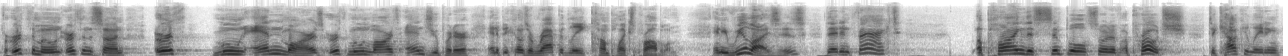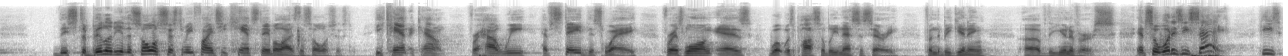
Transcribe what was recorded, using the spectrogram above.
for Earth, the moon, Earth, and the sun, Earth, moon, and Mars, Earth, moon, Mars, and Jupiter, and it becomes a rapidly complex problem. And he realizes that, in fact, applying this simple sort of approach to calculating the stability of the solar system, he finds he can't stabilize the solar system. He can't account for how we have stayed this way for as long as what was possibly necessary from the beginning of the universe. And so what does he say? He's,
